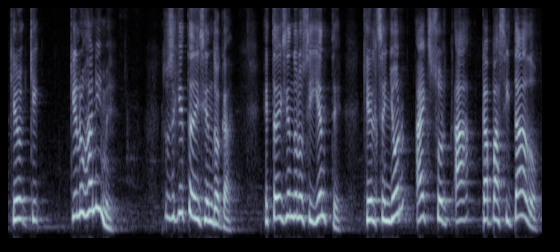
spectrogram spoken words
Que, que, que los anime. Entonces, ¿qué está diciendo acá? Está diciendo lo siguiente, que el Señor ha, ha capacitado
